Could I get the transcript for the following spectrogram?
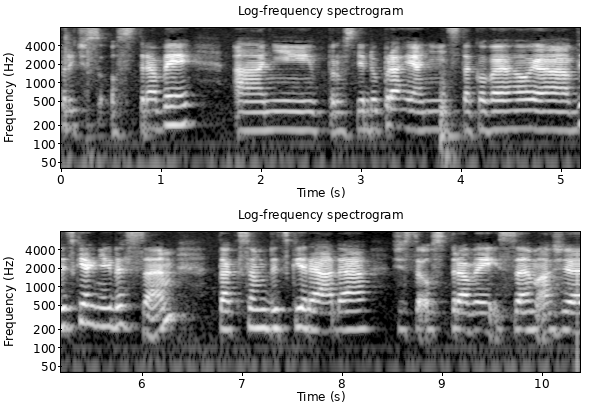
pryč z Ostravy, ani prostě do Prahy, ani nic takového. Já vždycky, jak někde jsem, tak jsem vždycky ráda, že se Ostravy jsem a že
